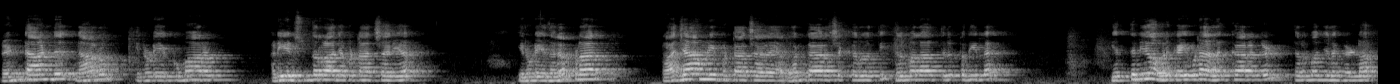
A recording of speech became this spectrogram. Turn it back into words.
ரெண்டாண்டு நானும் என்னுடைய குமாரன் அடியன் சுந்தரராஜ பட்டாச்சாரியார் என்னுடைய தகப்பனார் ராஜாமணி பட்டாச்சாரியார் அலங்கார சக்கரவர்த்தி திருமலா திருப்பதியில் எத்தனையோ அவர் கைவிட அலங்காரங்கள் திருமஞ்சனங்கள்லாம்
